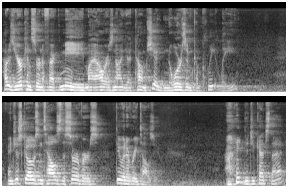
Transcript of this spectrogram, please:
how does your concern affect me? My hour has not yet come. She ignores him completely and just goes and tells the servers, Do whatever he tells you. Right? Did you catch that?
